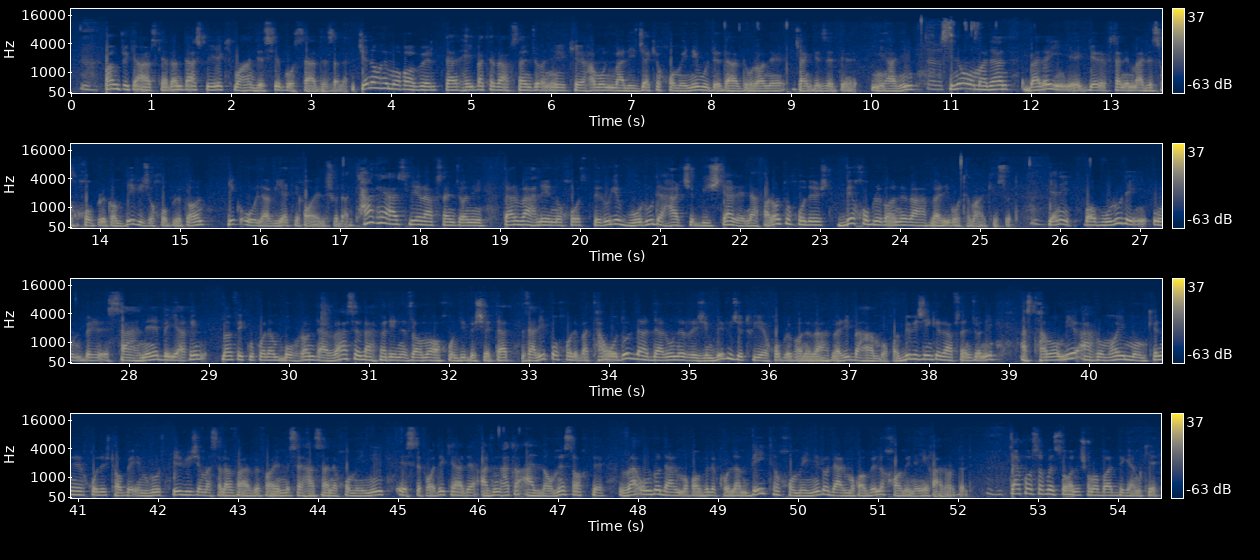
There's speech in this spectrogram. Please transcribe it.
و همونجور که عرض کردم دست به یک مهندسی گسترده زدن. جناح مقابل در حیبت رفسنجانی که همون ملیجک خمینی بوده در دوران جنگ ضد میهنی اینا اومدن برای گرفتن مجلس خبرگان به ویژه خبرگان یک اولویت قائل شدن. طرح اصلی رفسنجانی در وهله نخست به روی ورود هرچه بیشتر نفرات خودش به خبرگان رهبری متمرکز شد. یعنی با ورود اون به صحنه به یقین من فکر می‌کنم بحران در رأس رهبری نظام آخوندی به شدت ضریب بخوره و تعادل در درون رژیم بویژه توی خبرگان رهبری به هم بخوره. بویژه اینکه رفسنجانی از تمامی اهرم های ممکن خودش تا به امروز بویژه مثلا فرض مثل حسن خمینی استفاده کرده از اون حتی علامه ساخته و اون رو در مقابل کلا بیت خمینی رو در مقابل خامنه ای قرار داده. در پاسخ به سوال شما باید بگم که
